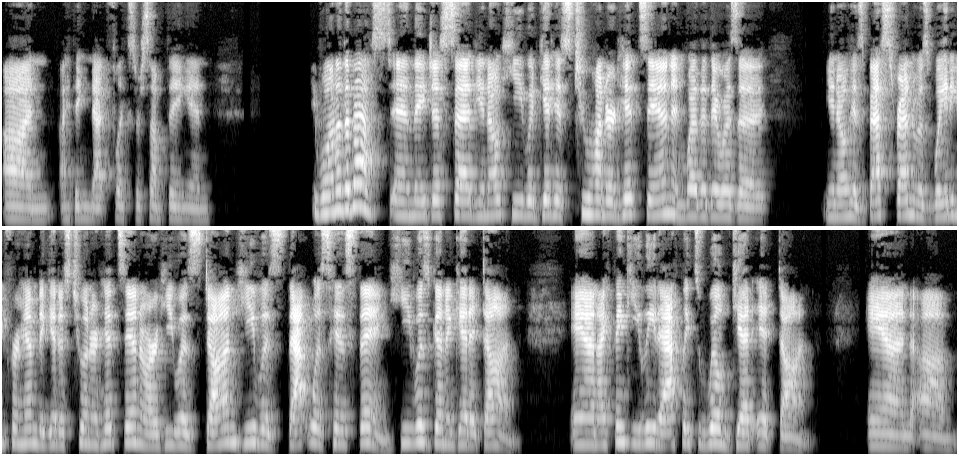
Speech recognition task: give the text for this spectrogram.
on, I think, Netflix or something, and one of the best. And they just said, you know, he would get his 200 hits in, and whether there was a you know his best friend was waiting for him to get his 200 hits in or he was done. He was that was his thing. He was going to get it done. And i think elite athletes will get it done. And um,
